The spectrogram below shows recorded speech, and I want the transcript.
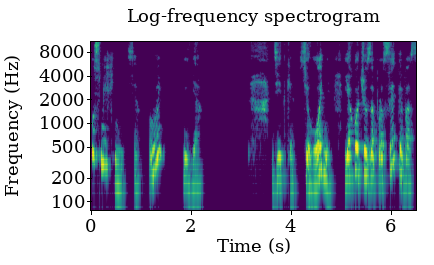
Усміхніться, ви і я. Дітки, сьогодні я хочу запросити вас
